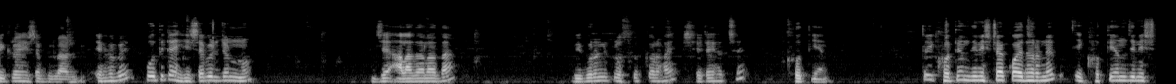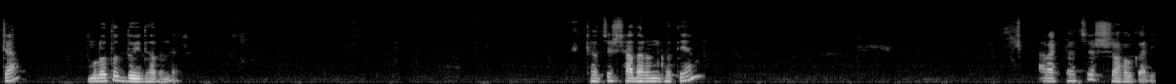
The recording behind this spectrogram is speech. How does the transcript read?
বিক্রয় হিসাবগুলো আসবে। এভাবে প্রতিটা হিসাবের জন্য যে আলাদা আলাদা বিবরণী প্রস্তুত করা হয়, সেটাই হচ্ছে খতিয়ান। তো এই খতিয়ান জিনিসটা কয় ধরনের? এই খতিয়ান জিনিসটা মূলত দুই ধরনের। একটা হচ্ছে সাধারণ খতিয়ান, আর একটা হচ্ছে সহকারী।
